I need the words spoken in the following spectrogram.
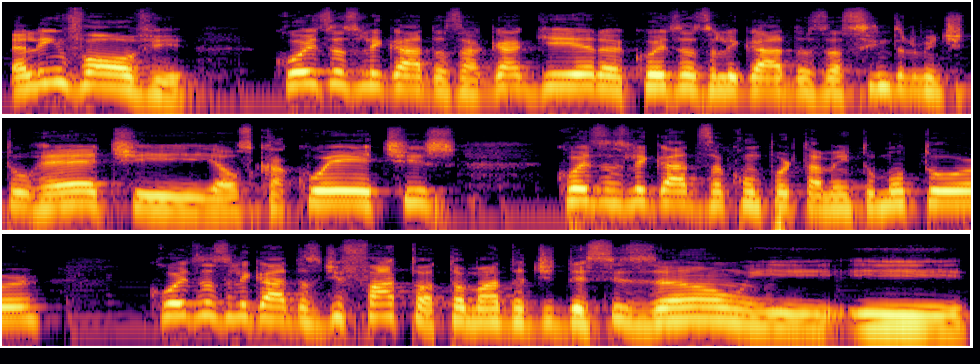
ela envolve coisas ligadas à gagueira, coisas ligadas à síndrome de Tourette e aos cacoetes, coisas ligadas a comportamento motor, coisas ligadas de fato à tomada de decisão e, e,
